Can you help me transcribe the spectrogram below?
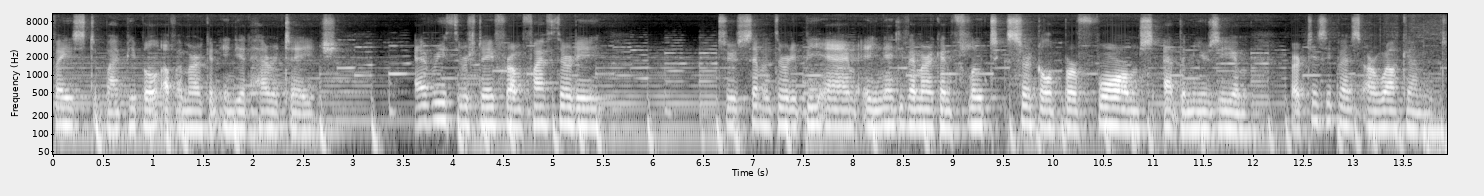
faced by people of American Indian heritage. Every Thursday from 5.30 to 7.30 p.m., a Native American flute circle performs at the museum. Participants are welcomed.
